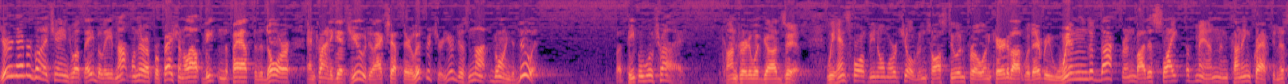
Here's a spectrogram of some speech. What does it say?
You're never going to change what they believe, not when they're a professional out beating the path to the door and trying to get you to accept their literature. You're just not going to do it. But people will try, contrary to what God says. We henceforth be no more children, tossed to and fro and carried about with every wind of doctrine by the sleight of men and cunning craftiness,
